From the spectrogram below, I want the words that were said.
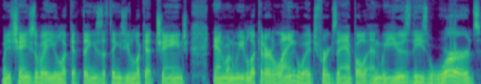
When you change the way you look at things, the things you look at change. And when we look at our language, for example, and we use these words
